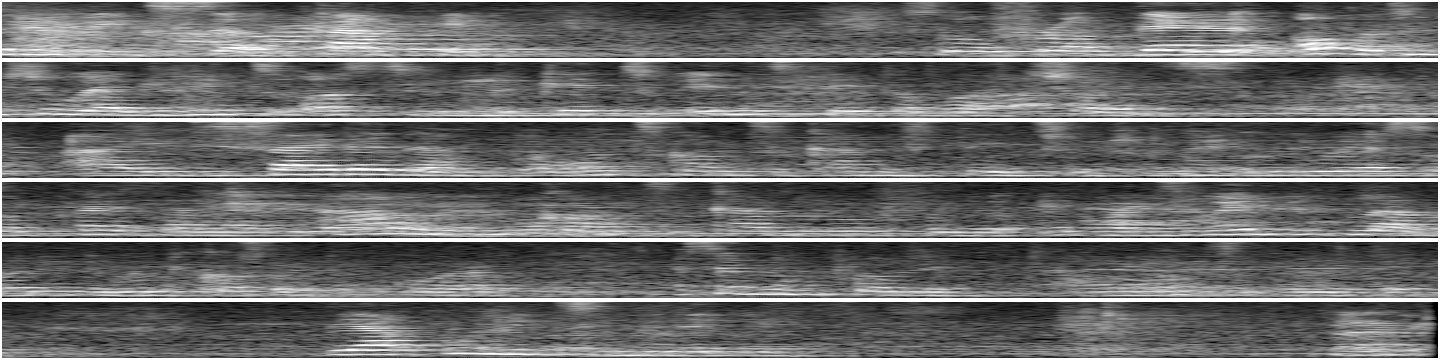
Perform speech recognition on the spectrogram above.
three weeks uh, camping. So from there, opportunity were given to us to relocate to any state of our choice. I decided that I want to come to Kano State to do my They were surprised that like, how will you come to Kano for your NYSC when people are running away because of Boko Haram? I said, no problem, I want to go there. They approved it immediately. Thank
